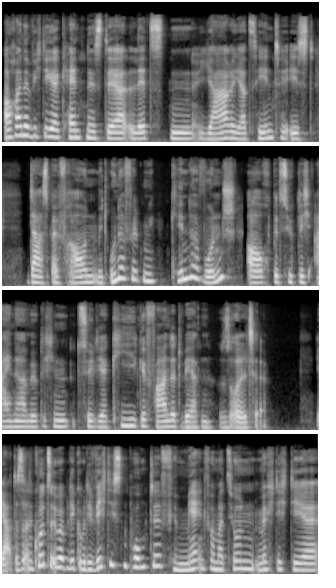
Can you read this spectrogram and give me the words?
Auch eine wichtige Erkenntnis der letzten Jahre, Jahrzehnte ist, dass bei Frauen mit unerfülltem Kinderwunsch auch bezüglich einer möglichen Zöliakie gefahndet werden sollte. Ja, das ist ein kurzer Überblick über die wichtigsten Punkte. Für mehr Informationen möchte ich dir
